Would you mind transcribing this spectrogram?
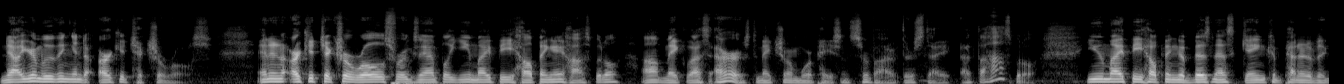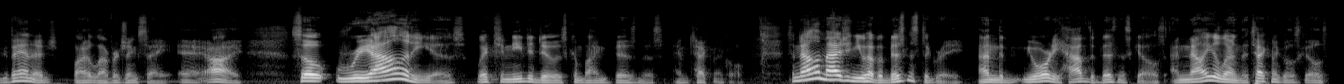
now you're moving into architecture roles. And in architectural roles, for example, you might be helping a hospital uh, make less errors to make sure more patients survive their stay at the hospital. You might be helping a business gain competitive advantage by leveraging, say, AI. So, reality is what you need to do is combine business and technical. So, now imagine you have a business degree and the, you already have the business skills, and now you learn the technical skills.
